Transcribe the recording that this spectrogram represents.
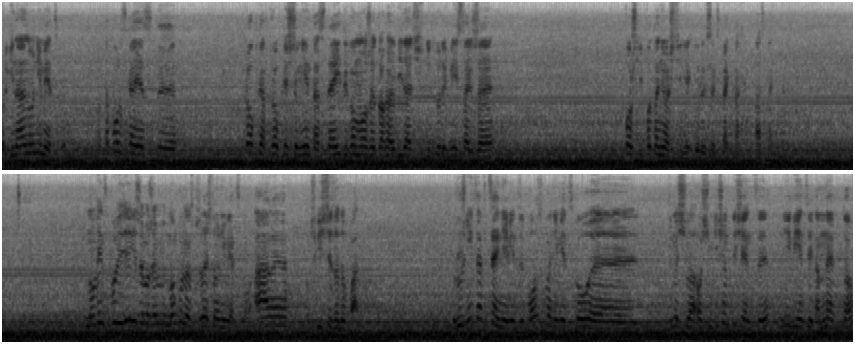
oryginalną niemiecką. No ta polska jest kropka w kropkę ściągnięta z tej, tylko może trochę widać w niektórych miejscach, że poszli po taniości w niektórych aspektach. No więc powiedzieli, że możemy, mogą nam sprzedać tą niemiecką, ale oczywiście za dopłatę. Różnica w cenie między polską a niemiecką e, wynosiła 80 tysięcy, mniej więcej tam netto.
